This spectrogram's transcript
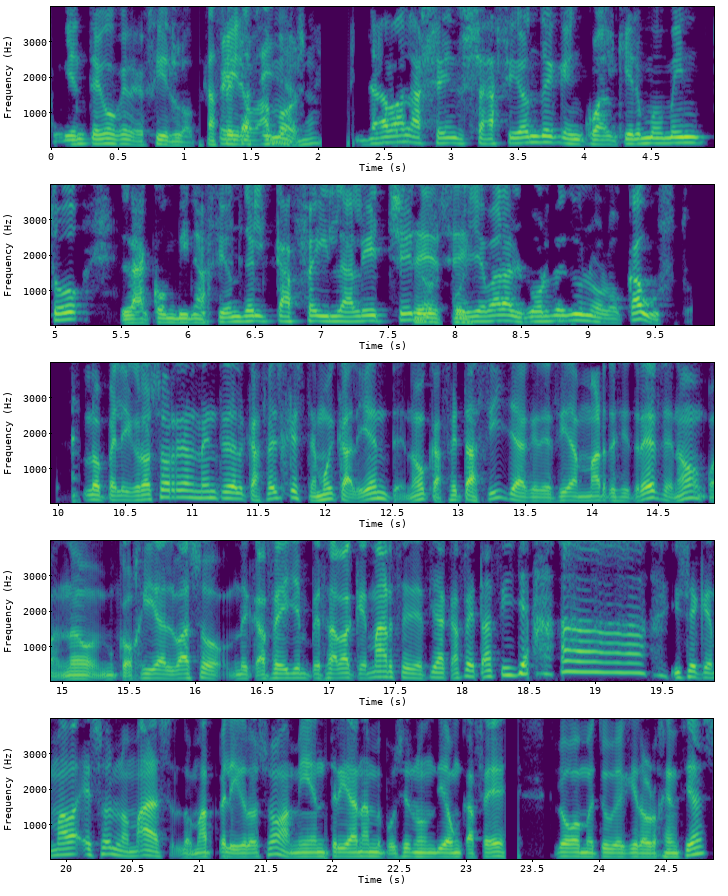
También tengo que decirlo. Café pero tacilla, vamos, ¿no? Daba la sensación de que en cualquier momento la combinación del café y la leche Sí, nos sí. puede llevar al borde de un holocausto. Lo peligroso realmente del café es que esté muy caliente, ¿no? Café tacilla, que decían martes y 13, ¿no? Cuando cogía el vaso de café y empezaba a quemarse y decía café tacilla, ¡ah! Y se quemaba. Eso es lo más, lo más peligroso. A mí en Triana me pusieron un día un café, luego me tuve que ir a urgencias.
